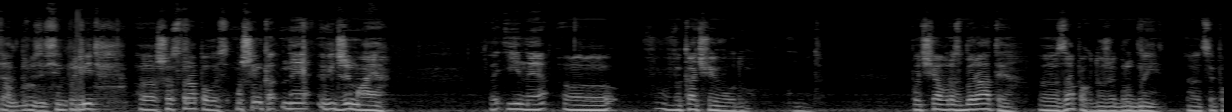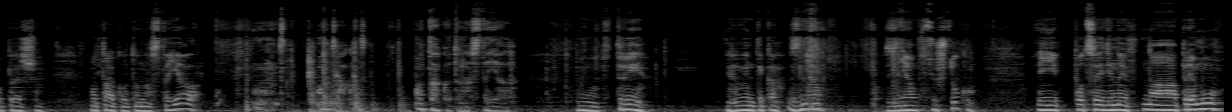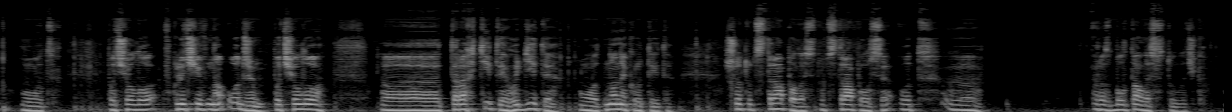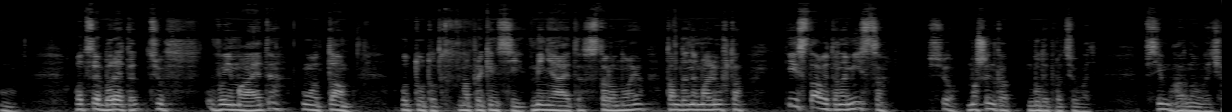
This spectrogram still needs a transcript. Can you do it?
Так, друзі, всім привіт. Е, Що трапилось? Машинка не віджимає і не е, викачує воду. От. Почав розбирати. Е, Запах дуже брудний. Це по-перше. Отак от вона стояла. От. Отак от. Отак от вона стояла. От. Три гвинтика зняв. Зняв всю штуку і підсоєдинив напряму. От. Почало, включив на отжим, почало е, тарахтіти, гудіти, от, но не крутити. Що тут страпилось? Тут страпився, от е, розболталась втулочка. От. Оце берете цю, виймаєте, от там, отут, от, наприкінці, міняєте стороною, там, де нема люфта, і ставите на місце. Все, машинка буде працювати. Всім гарного вечора.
